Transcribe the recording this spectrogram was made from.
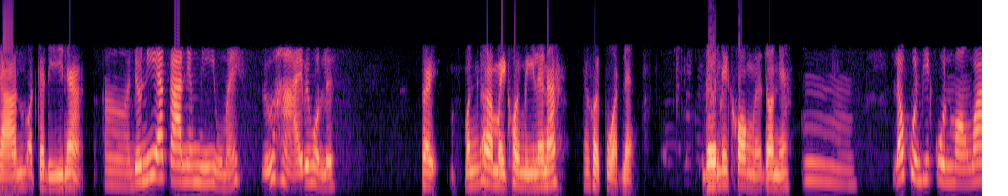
ยานวดก็ดีน่ะ เออเดี๋ยวนี้อาการยังมีอยู่ไหม หรือหายไปหมดเลย ใช่ มันก็ไม่ค่อยมีเลยนะ ไม่ค่อยปวดแหละเดินได้คล่องเลยตอนเนี้ย อืม แล้วคุณพิกุลมองว่า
